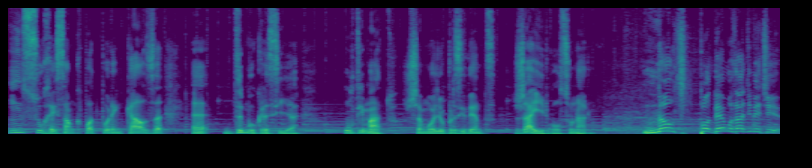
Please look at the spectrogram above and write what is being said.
insurreição que pode pôr em causa a democracia. Ultimato chamou-lhe o presidente Jair Bolsonaro. Não podemos admitir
